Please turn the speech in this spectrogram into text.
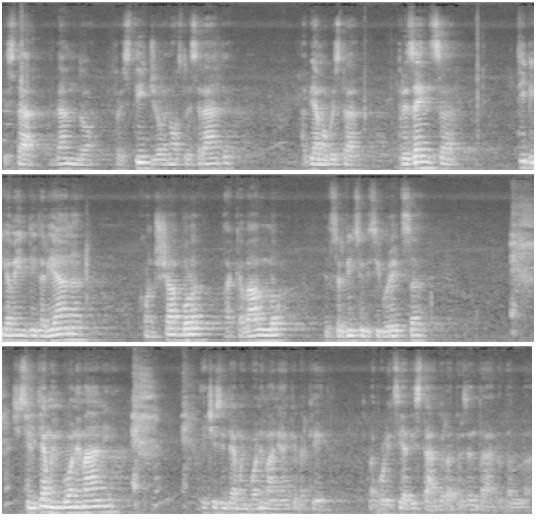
che sta dando prestigio alle nostre serate. Abbiamo questa presenza tipicamente italiana con sciabola, a cavallo nel servizio di sicurezza, ci sentiamo in buone mani e ci sentiamo in buone mani anche perché la Polizia di Stato è rappresentata dal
